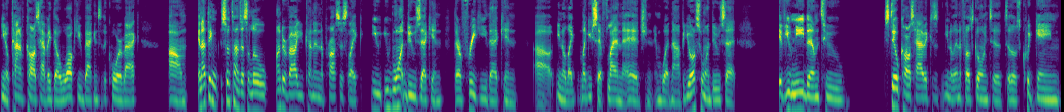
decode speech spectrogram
you know, kind of cause havoc. They'll walk you back into the quarterback. Um, and I think sometimes that's a little undervalued kind of in the process. Like you you want dudes that can that are freaky, that can uh, you know, like like you said, flatten the edge and, and whatnot. But you also want dudes that if you need them to still cause havoc because you know the NFL's going to to those quick game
